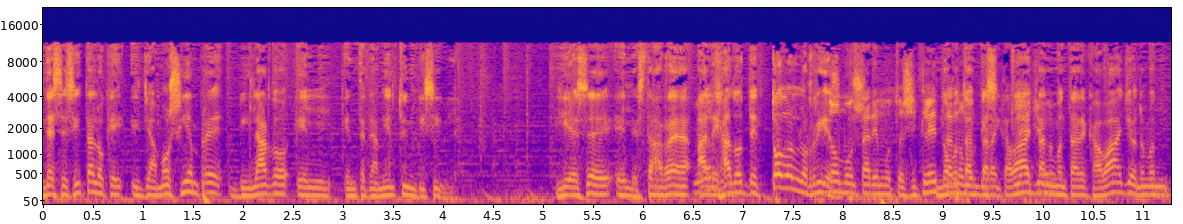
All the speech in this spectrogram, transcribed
necesita lo que llamó siempre Bilardo el entrenamiento invisible. Y es eh, el estar eh, alejado de todos los riesgos. No montar en motocicleta, no, montar, a bicicleta, caballo. no montar a caballo. no mon-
